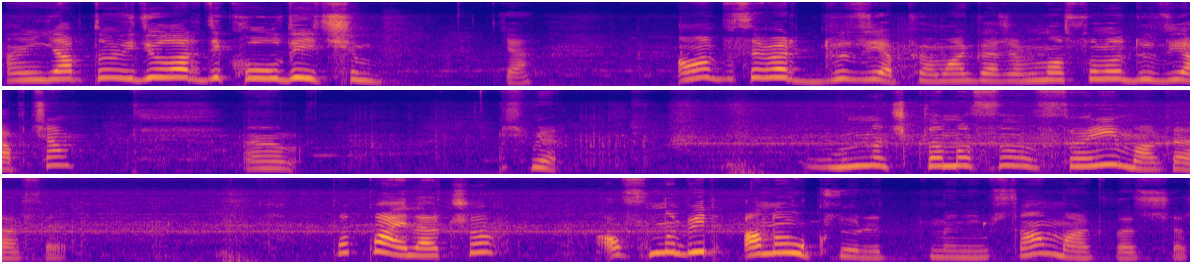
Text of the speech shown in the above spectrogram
hani yaptığım videolar dik olduğu için ya. Ama bu sefer düz yapıyorum arkadaşlar. Bundan sonra düz yapacağım. Um, şimdi bunun açıklamasını söyleyeyim arkadaşlar? Bu paylaşo aslında bir anaokul öğretmeniymiş tamam mı arkadaşlar?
